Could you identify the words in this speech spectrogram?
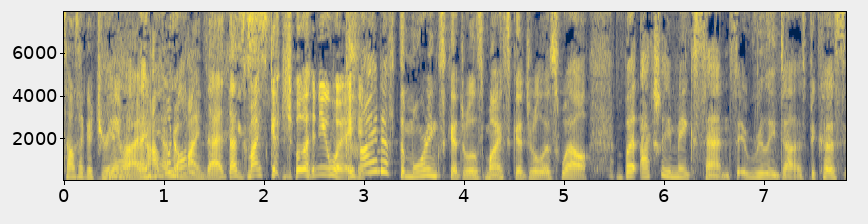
Sounds like a dream. Yeah, right? I yeah, wouldn't mind that. That's my schedule anyway. kind of the morning schedule is my schedule as well. But actually, it makes sense. It really does because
